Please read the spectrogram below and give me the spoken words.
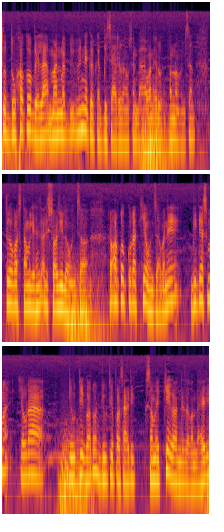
त्यो दुःखको बेला मनमा विभिन्न किसिमका विचारहरू आउँछन् भावनाहरू उत्पन्न हुन्छन्। त्यो अवस्थामा लेख्न चाहिँ अलिक सजिलो हुन्छ। र अर्को कुरा के हुन्छ भने विदेशमा एउटा ड्युटी गरौँ ड्युटी पछाडि समय के गर्ने त भन्दाखेरि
